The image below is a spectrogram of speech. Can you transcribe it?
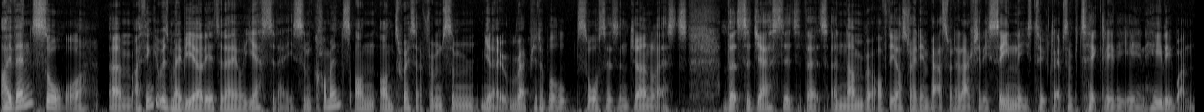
I then saw. Um, I think it was maybe earlier today or yesterday, some comments on, on Twitter from some, you know, reputable sources and journalists that suggested that a number of the Australian batsmen had actually seen these two clips, and particularly the Ian Healy one,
